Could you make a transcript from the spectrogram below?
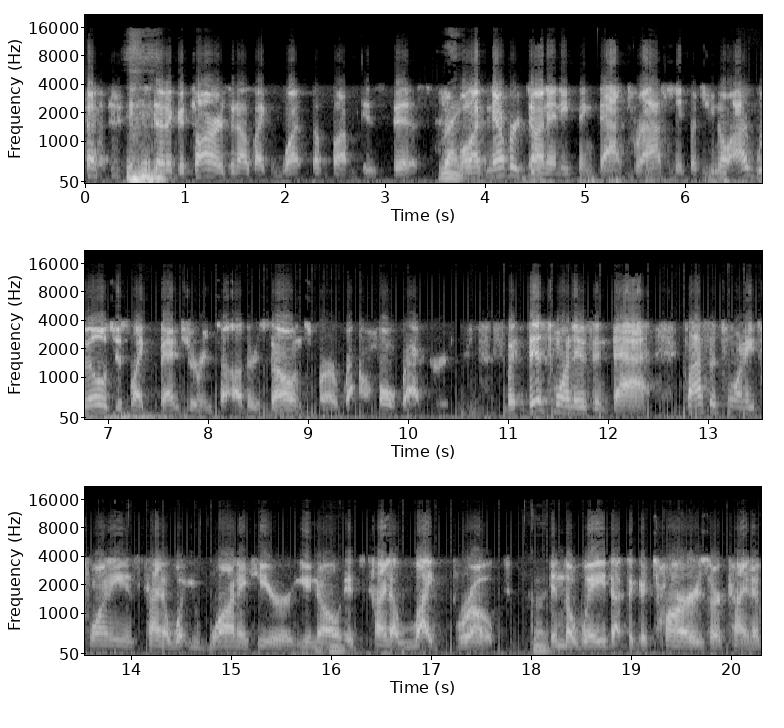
instead of guitars, and I was like, "What the fuck is this?" Right. Well, I've never done anything that drastic, but you know, I will just like venture into other zones for a, a whole record. But this one isn't that. Class of 2020 is kind of what you want to hear. You know, it's kind of like Broke Good. in the way that the guitars are kind of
